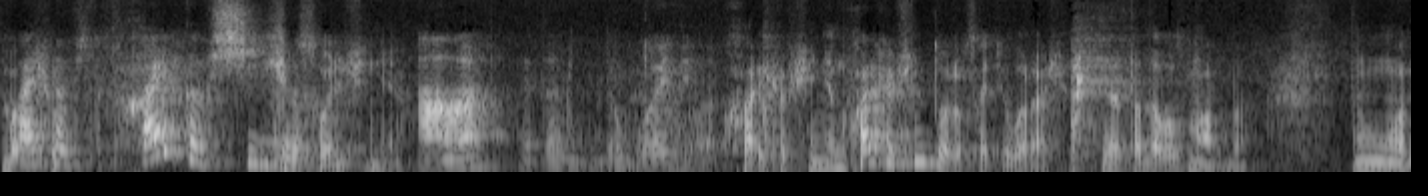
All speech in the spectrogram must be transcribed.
Харьков... в Харьковщине? В Херсонщине. А, это другое дело. В Харьковщине. Ну, в Харьковщине тоже, кстати, выращивал. Я тогда узнал, да. Вот.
